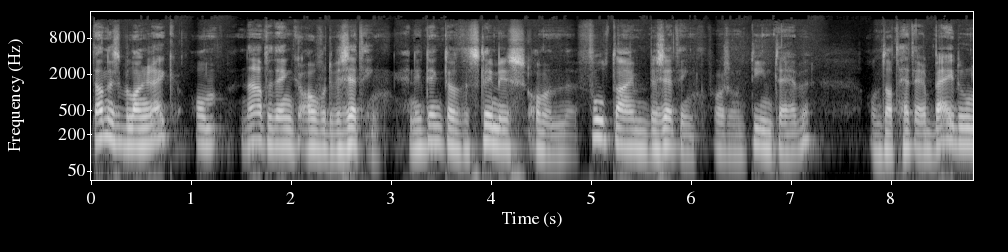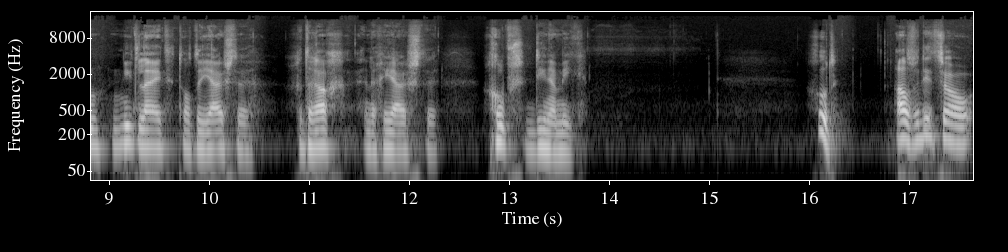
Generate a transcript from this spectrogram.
Dan is het belangrijk om na te denken over de bezetting. En ik denk dat het slim is om een fulltime bezetting voor zo'n team te hebben. Omdat het erbij doen niet leidt tot de juiste gedrag en de juiste groepsdynamiek. Goed, als we dit zo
